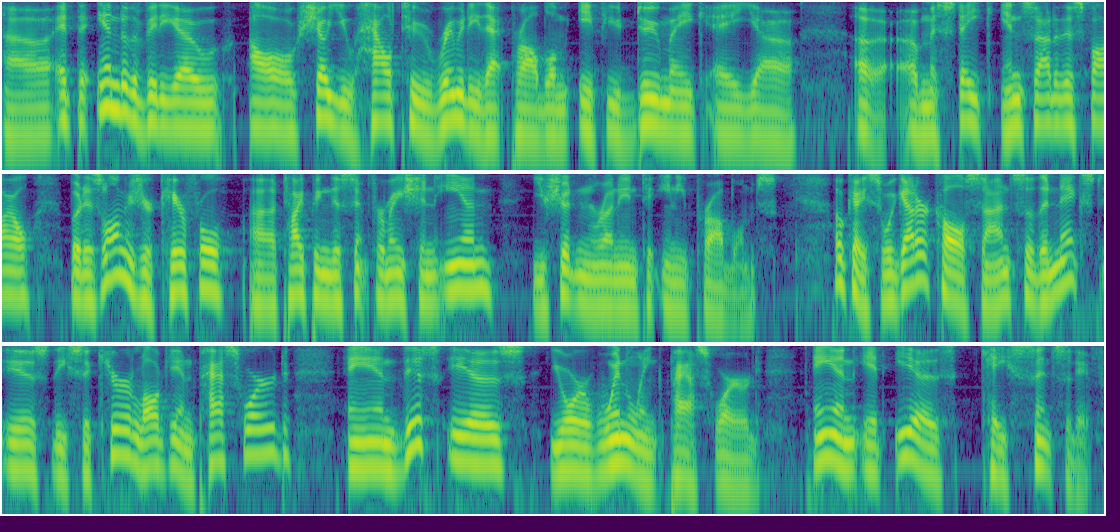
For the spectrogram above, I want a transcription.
Uh, at the end of the video, I'll show you how to remedy that problem if you do make a, uh, a, a, mistake inside of this file. But as long as you're careful uh, typing this information in, you shouldn't run into any problems. Okay, so we got our call sign. So the next is the secure login password, and this is your WinLink password and it is case sensitive.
